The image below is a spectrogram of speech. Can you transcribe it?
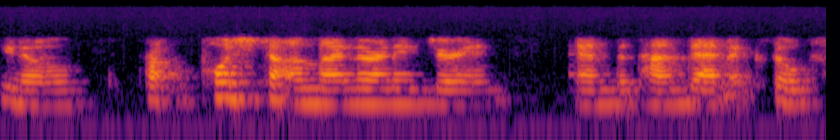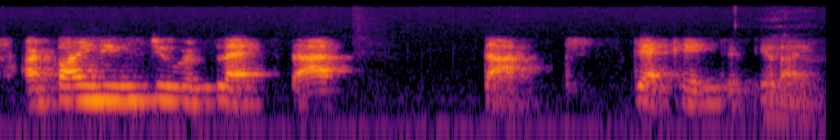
you know, push to online learning during um, the pandemic. So our findings do reflect that, that decade, if you like.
